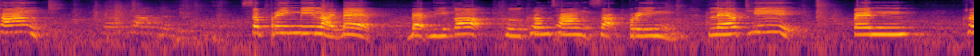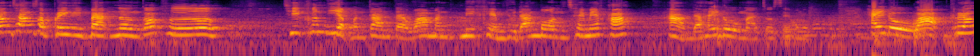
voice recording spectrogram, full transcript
ช่างสปริงมีหลายแบบ แบบนี้ก็คือเครื่องช่างสปริง แล้วที่เป็น รื่องช่างสปริงอีกแบบหนึ่งก็คือ ที่ขึ้นเหยียบเหมือนกัน แต่ว่ามันมีเข็มอยู่ด้านบนใช่ไหมคะอะเดี๋ยวให้ดูมาโจเซฟลูกให้ดูว่าเครื่อง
